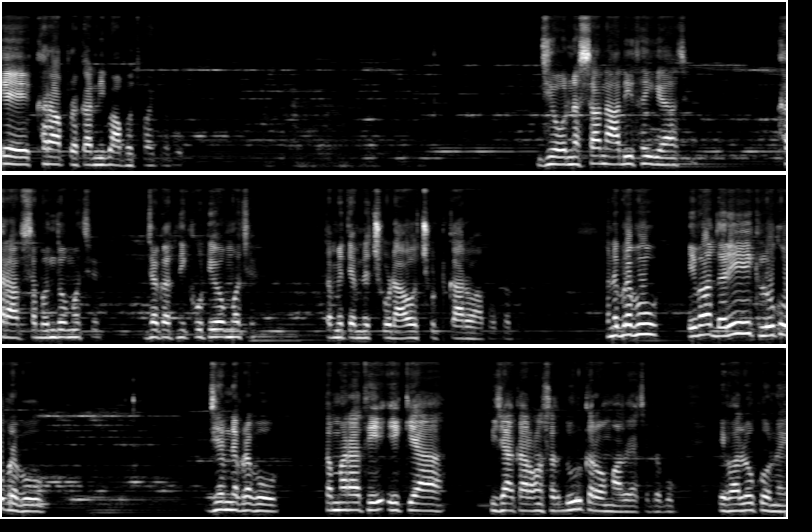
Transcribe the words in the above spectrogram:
કે ખરાબ પ્રકારની બાબત હોય પ્રભુ. જેઓ નશાના આદિ થઈ ગયા છે, ખરાબ સંબંધોમાં છે, જગતની કુટીઓમાં છે, તમે તેમને છોડાવો, છુટકારો આપો પ્રભુ. અને પ્રભુ, એવા દરેક લોકો પ્રભુ, જેમને પ્રભુ તમારાથી એક બીજા કારણોસર દૂર કરવામાં આવ્યા છે પ્રભુ, એવા લોકોને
